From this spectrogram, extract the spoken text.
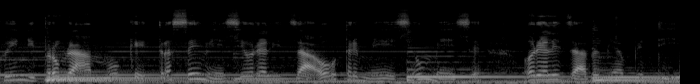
Quindi programmo che tra sei mesi ho realizzato, o tre mesi, un mese, ho realizzato i miei obiettivi.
